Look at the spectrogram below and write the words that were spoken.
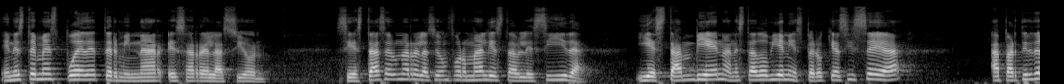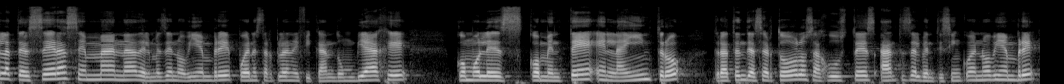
en este mes puede terminar esa relación. Si estás en una relación formal y establecida y están bien, han estado bien y espero que así sea, a partir de la tercera semana del mes de noviembre pueden estar planificando un viaje. Como les comenté en la intro, traten de hacer todos los ajustes antes del 25 de noviembre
